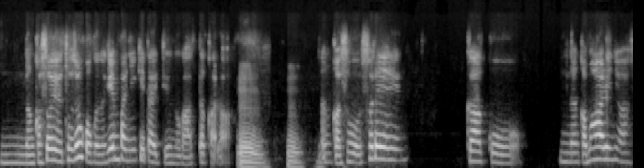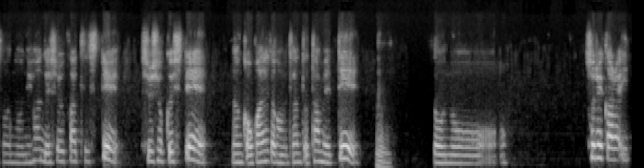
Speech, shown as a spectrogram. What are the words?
うんなんかそういう途上国の現場に行きたいっていうのがあったからうん。うん。なんかそうそれがこうなんか周りにはその日本で就活して就職してなんかお金とかもちゃんと貯めて、うんそのそれから行っ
